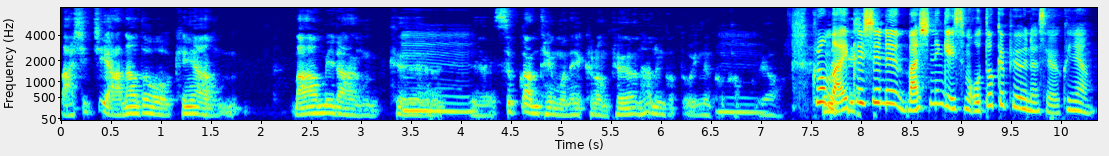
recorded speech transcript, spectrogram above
맛있지 않아도 그냥 마음이랑 그, 음, 그 습관 때문에 그런 표현하는 것도 있는 것 음. 같고요. 그럼 마이클 씨는 맛있는 게 있으면 어떻게 표현하세요? 그냥,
